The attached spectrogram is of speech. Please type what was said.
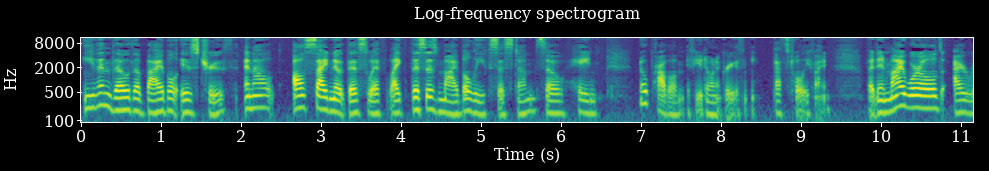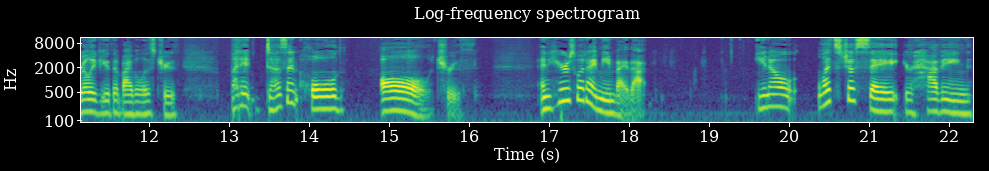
Even though the Bible is truth, and I'll I'll side note this with like this is my belief system. So, hey, no problem if you don't agree with me. That's totally fine. But in my world, I really view the Bible as truth. But it doesn't hold all truth. And here's what I mean by that. You know, let's just say you're having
